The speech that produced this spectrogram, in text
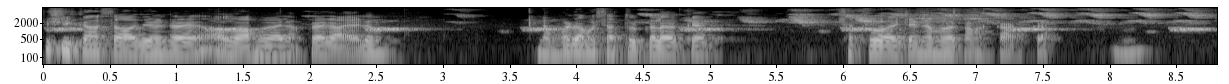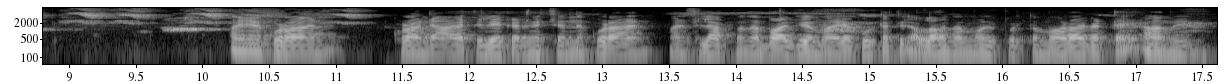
ശിക്ഷിക്കാൻ സാധ്യതയുണ്ട്. അള്ളാഹു ഏതായാലും നമ്മുടെ നമ്മൾ ശത്രുക്കളെയൊക്കെ ശത്രുവായിട്ട് തന്നെ നമ്മൾ കണക്കാക്കുക. അങ്ങനെ ഖുറാൻ ഖുറാന്റെ ആഴത്തിലേക്ക് ഇറങ്ങിച്ചെന്ന് ഖുറാൻ മനസ്സിലാക്കുന്ന ഭാഗ്യമായ കൂട്ടത്തിൽ അള്ളാഹു നമ്മൾ ഉൾപ്പെടുത്തുമാറാകട്ടെ ആമീൻ.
